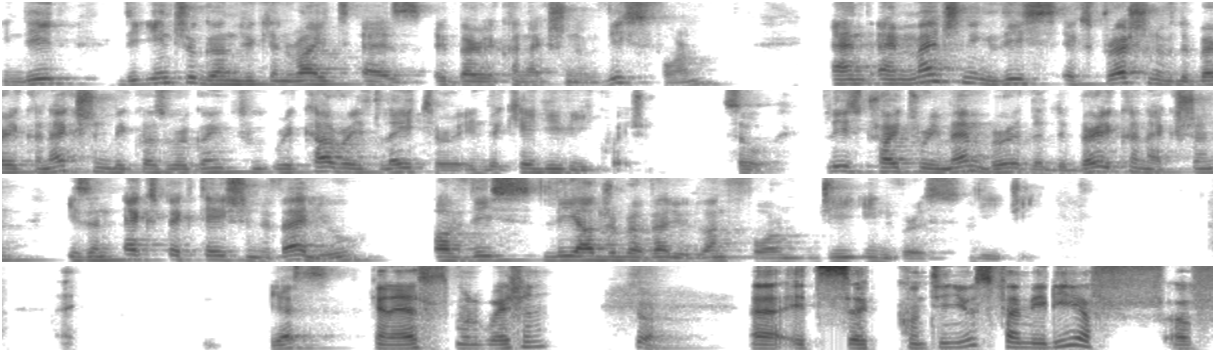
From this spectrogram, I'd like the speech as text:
Indeed, the integrand you can write as a Berry connection of this form. And I'm mentioning this expression of the Berry connection because we're going to recover it later in the KdV equation. So please try to remember that the Berry connection is an expectation value of this Lie algebra valued one form G inverse dG. Yes? Can I ask a small question? Sure. Uh, it's a continuous family of, of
